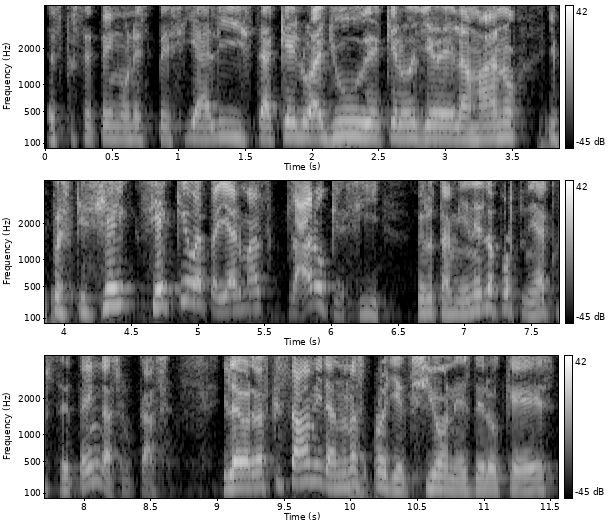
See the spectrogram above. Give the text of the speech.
es que usted tenga un especialista que lo ayude, que lo lleve de la mano. Y pues que si hay, si hay que batallar más, claro que sí, pero también es la oportunidad que usted tenga su casa. Y la verdad es que estaba mirando unas proyecciones de lo que es,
